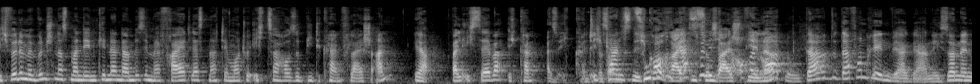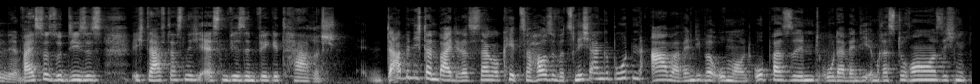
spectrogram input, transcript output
Ich würde mir wünschen, dass man den Kindern da ein bisschen mehr Freiheit lässt nach dem Motto, ich zu Hause biete kein Fleisch an. Ja. Weil ich selber, ich kann, also ich könnte Ich das kann es nicht kochen, das zum ich Beispiel. auch in ne? Ordnung. Da, davon reden wir ja gar nicht. Sondern, weißt du, so dieses, ich darf das nicht essen, wir sind vegetarisch. da bin ich dann bei dir, dass ich sage, okay, zu Hause wird's nicht angeboten, aber wenn die bei Oma und Opa sind oder wenn die im Restaurant sich ein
